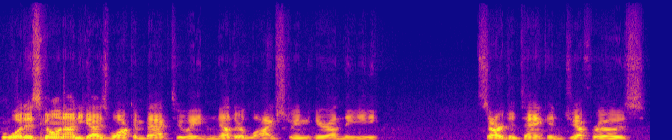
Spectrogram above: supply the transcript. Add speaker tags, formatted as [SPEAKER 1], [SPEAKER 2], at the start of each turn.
[SPEAKER 1] What is going on, you guys? Walking back to another live stream here on the Sergeant Tank and Jeffroz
